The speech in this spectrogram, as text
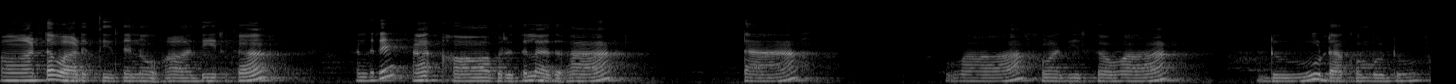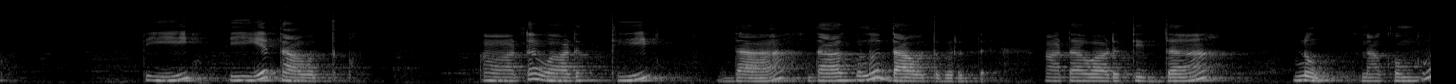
ಆಟವಾಡುತ್ತಿದ್ದನು ಆ ದೀರ್ಘ. ಅಂದರೆ ಆ ಹಾ ಬರುತ್ತಲ್ಲ ಅದು. ಆ ಟ, ವಾ ವಾ ದೀರ್ಘ, ವಾ, ಡು ಡಾಕೊಂಬುಡು ತೀ ತೀಗೆ ತಾವತ್ತು. ಆಟವಾಡುತ್ತಿ ದ ದಾಗುನು ದಾವತ್ತು ಬರುತ್ತೆ. ಆಟವಾಡುತ್ತಿದ್ದ ನು ನಾಕೊಂಬು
